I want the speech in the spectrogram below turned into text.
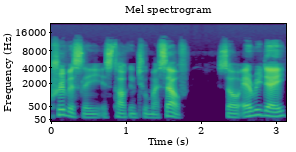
previously, is talking to myself. So every day,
